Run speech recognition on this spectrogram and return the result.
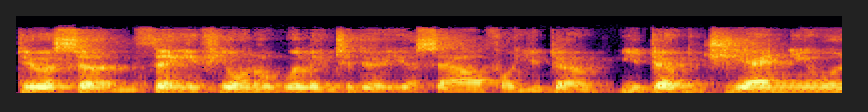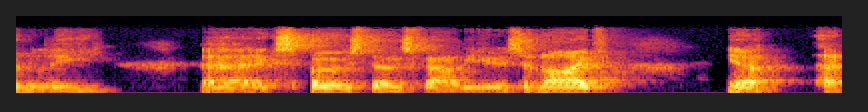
do a certain thing if you're not willing to do it yourself or you don't you don't genuinely uh, expose those values. And I've, you know, uh,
